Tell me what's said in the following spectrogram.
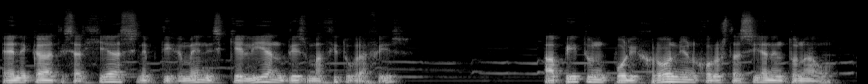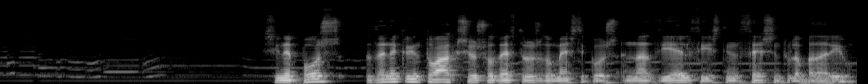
ένεκα της αρχαίας συνεπτυγμένης και λίαν του γραφής, απίτουν πολυχρόνιον χωροστασίαν εν το ναό. Συνεπώς δεν έκρινε το άξιος ο δεύτερος δομέστικος να διέλθει στην θέση του λαμπαδαρίου.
